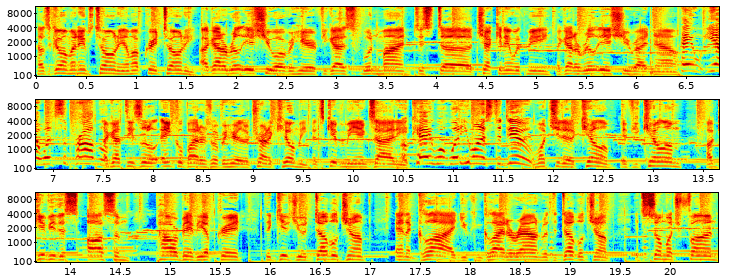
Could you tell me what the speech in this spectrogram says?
How's it going? My name's Tony. I'm Upgrade Tony. I got a real issue over here. If you guys wouldn't mind just uh, checking in with me, I got a real issue right now. Hey, yeah, what's the problem? I got these little ankle biters over here. They're trying to kill me. It's giving me anxiety. Okay, what, what do you want us to do? I want you to kill them. If you kill them, I'll give you this awesome Power Baby upgrade that gives you a double jump and a glide. You can glide around with a double jump. It's so much fun.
